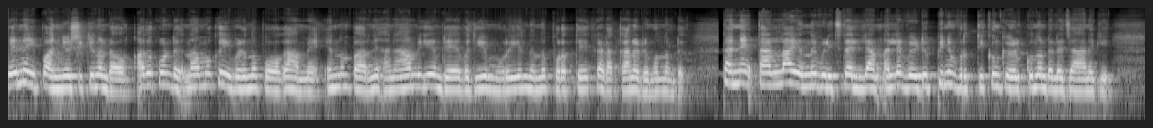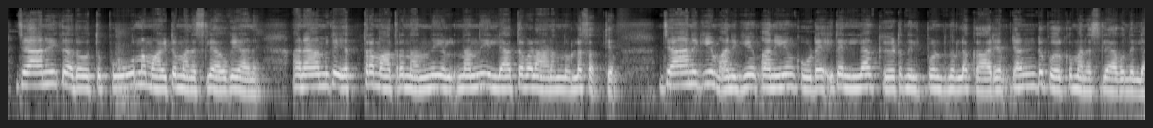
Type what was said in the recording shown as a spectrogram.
എന്നെ ഇപ്പോൾ അന്വേഷിക്കുന്നുണ്ടാവും. അതുകൊണ്ട് നമുക്ക് ഇവിടുന്ന് പോകാം അമ്മേ എന്നും പറഞ്ഞ് അനാമികയും രേവതിയും മുറിയിൽ നിന്ന് പുറത്തേക്ക് കടക്കാൻ ഒരുങ്ങുന്നുണ്ട്. തന്നെ തള്ള എന്ന് വിളിച്ചതെല്ലാം നല്ല വെടുപ്പിനും വൃത്തിക്കും കേൾക്കുന്നുണ്ടല്ലോ ജാനകി. ജാനകിക്ക് അതോത്ത് പൂർണമായിട്ട് മനസ്സിലാവുകയാണ്. അനാമിക എത്രമാത്രം നന്ദി നന്ദിയില്ലാത്തവളാണെന്നുള്ള സത്യം. ജാനകിയും അനുകയും അനിയും കൂടെ ഇതെല്ലാം കേട്ട് നിൽപ്പുണ്ടെന്നുള്ള കാര്യം രണ്ടു പേർക്കും മനസ്സിലാകുന്നില്ല.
